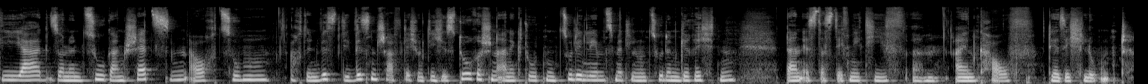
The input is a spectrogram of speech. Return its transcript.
die ja so einen Zugang schätzen, auch zum, auch den, die wissenschaftlichen und die historischen Anekdoten zu den Lebensmitteln und zu den Gerichten, dann ist das definitiv ähm, ein Kauf, der sich lohnt.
